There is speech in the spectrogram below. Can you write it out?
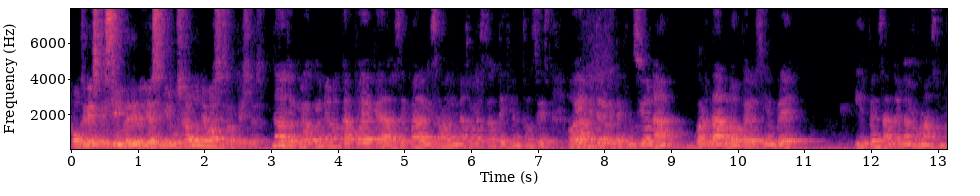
o crees que siempre deberías seguir buscando nuevas estrategias? No, yo creo que uno nunca puede quedarse paralizado en una sola estrategia. Entonces, obviamente lo que te funciona, guardarlo, pero siempre ir pensando en algo más, ¿no?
